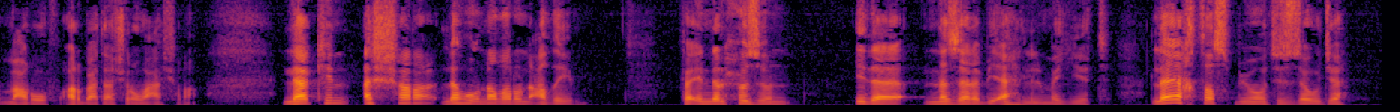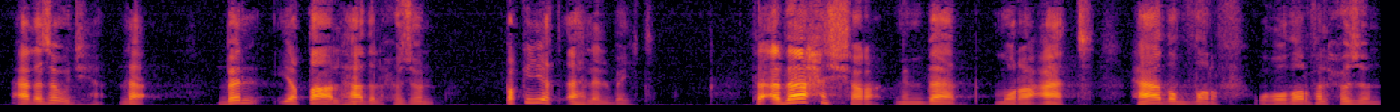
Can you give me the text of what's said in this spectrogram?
معروف أربعة أشهر وعشرة. لكن الشرع له نظر عظيم. فإن الحزن إذا نزل بأهل الميت لا يختص بموت الزوجة على زوجها لا بل يطال هذا الحزن بقية أهل البيت. فأباح الشرع من باب مراعاة هذا الظرف وهو ظرف الحزن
